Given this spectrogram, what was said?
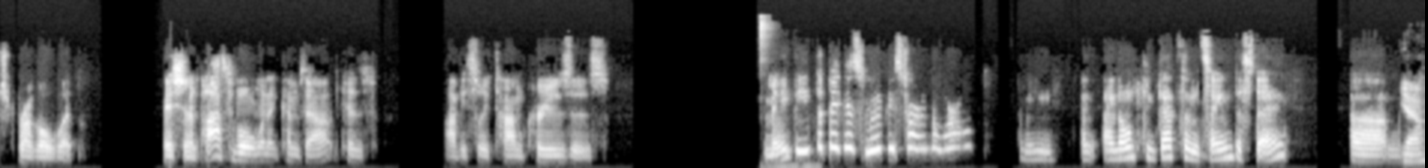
struggle with mission impossible when it comes out because obviously tom cruise is maybe the biggest movie star in the world. I mean i, I don't think that's insane to say um Yeah.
